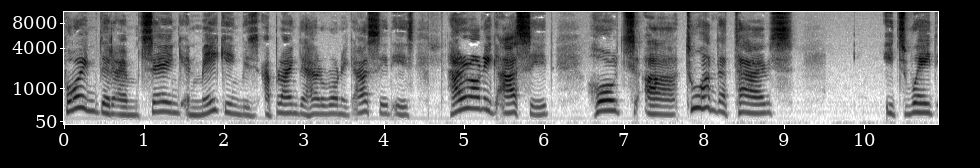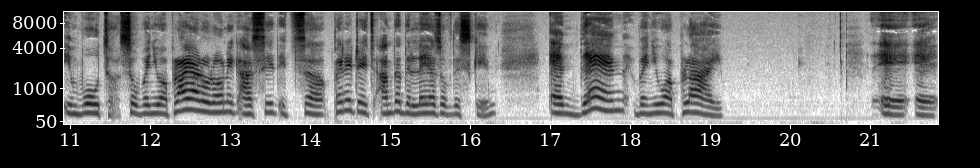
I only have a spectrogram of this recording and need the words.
point that I'm saying and making with applying the hyaluronic acid is hyaluronic acid holds uh, 200 times its weight in water. So when you apply hyaluronic acid, it uh, penetrates under the layers of the skin. And then when you apply a, a,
